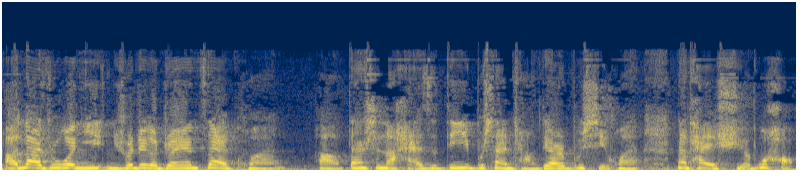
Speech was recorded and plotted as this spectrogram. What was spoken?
啊，那如果你你说这个专业再宽。啊，但是呢，孩子第一不擅长，第二不喜欢，那他也学不好。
